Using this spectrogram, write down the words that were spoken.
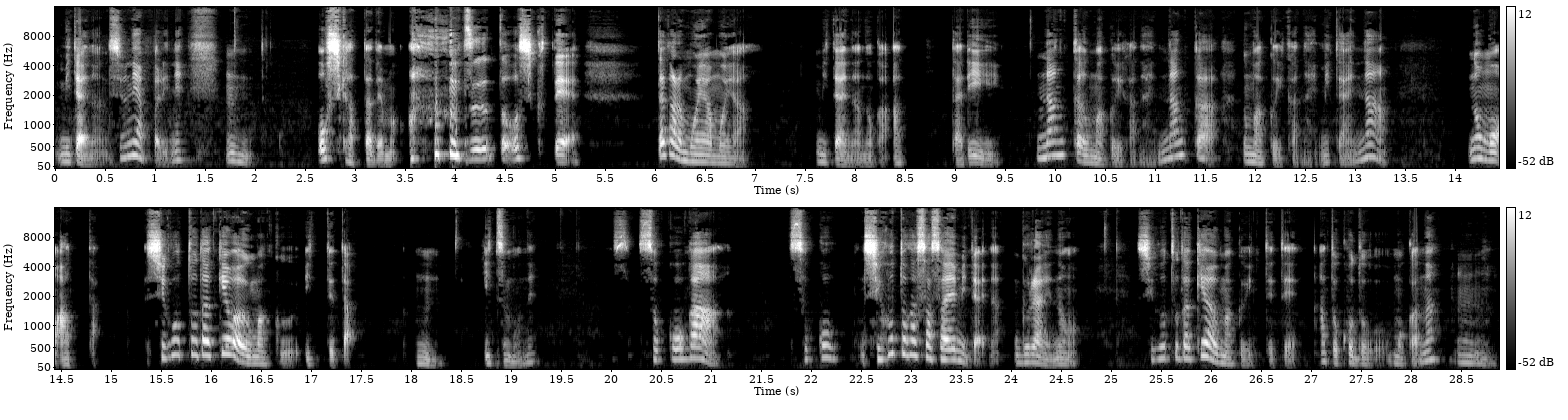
みたいなんですよね、やっぱりね。うん。惜しかったでも。ずっと惜しくて。だからもやもや、みたいなのがあったり、なんかうまくいかない。なんかうまくいかない。みたいなのもあった。仕事だけはうまくいってた。うん。いつもね。そこが、そこ、仕事が支えみたいなぐらいの、仕事だけはうまくいってて、あと子供かな。うん。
